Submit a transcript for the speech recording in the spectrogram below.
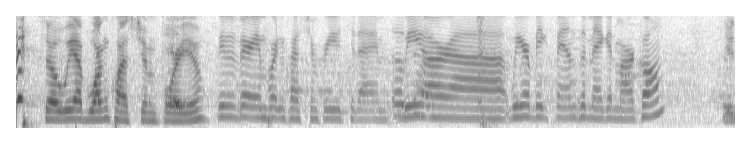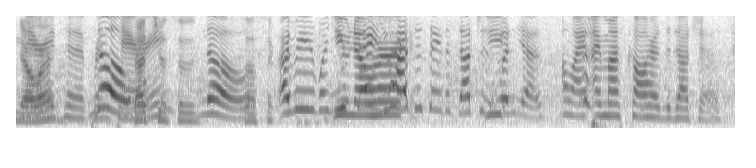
so we have one question for you. We have a very important question for you today. Oh, we are uh, we are big fans of Meghan Markle. You who's know her? married to Prince No. Harry. Duchess of No. Sussex. I mean, when Do you, you say know you her? have to say the Duchess. You- when yes. Oh, I, I must call her the Duchess.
